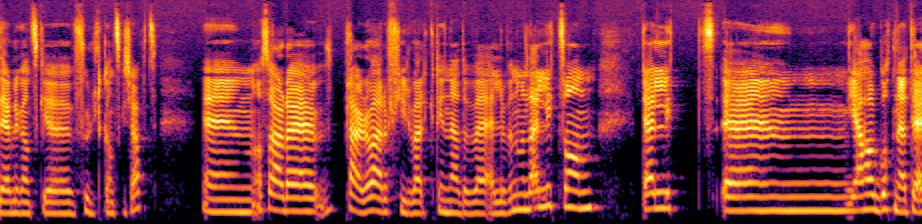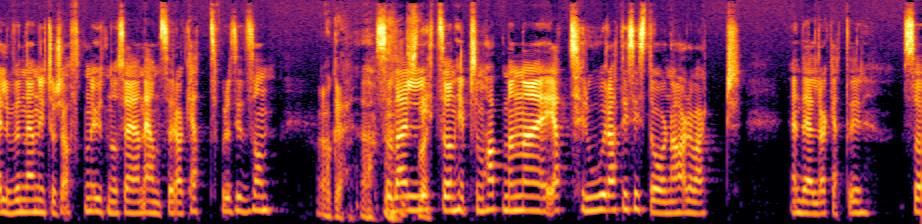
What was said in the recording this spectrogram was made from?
det blir ganske fullt ganske kjapt. Um, og så er det, pleier det å være fyrverkeri nede ved elven, men det er litt sånn det er litt, Jeg har gått ned til elven en nyttårsaften uten å se en eneste rakett, for å si det sånn. Okay, ja. Så det er litt sånn hipp som happ. Men eh, jeg tror at de siste årene har det vært en del raketter. Så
